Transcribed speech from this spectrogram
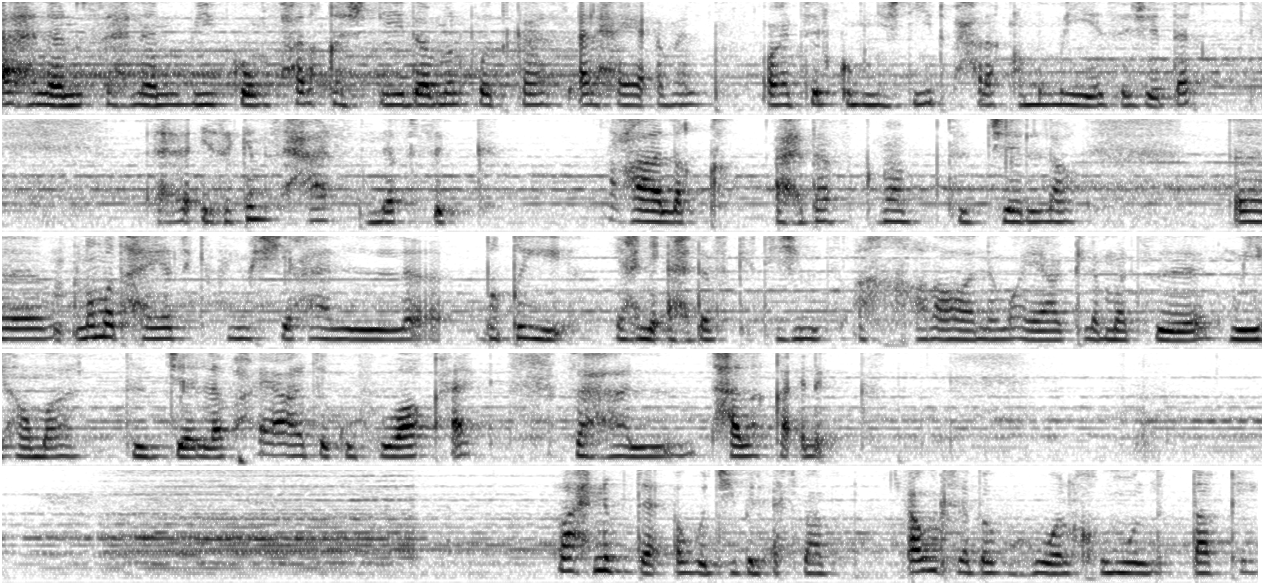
أهلا وسهلا بكم في حلقة جديدة من بودكاست الحياة أمل. وعدت لكم من جديد بحلقة مميزة جدا. آه، إذا كنت حاس نفسك عالق أهدافك ما بتتجلى آه، نمط حياتك بيمشي على بطيء يعني أهدافك تيجي متأخرة نواياك لما تنويها ما تتجلى بحياتك وفي واقعك فهالحلقة إلك راح نبدأ. أول شي بالأسباب. أول سبب هو الخمول الطاقي.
